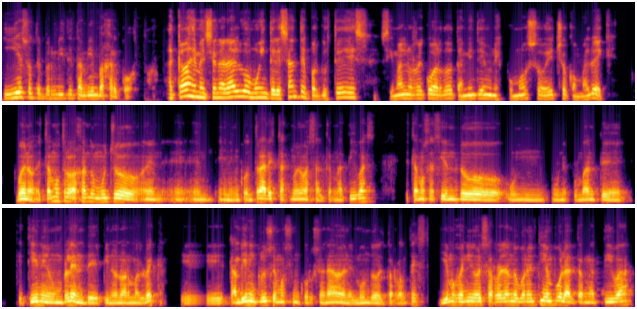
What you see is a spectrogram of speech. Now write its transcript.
y eso te permite también bajar costos. Acabas de mencionar algo muy interesante porque ustedes, si mal no recuerdo, también tienen un espumoso hecho con Malbec. Bueno, estamos trabajando mucho en, encontrar estas nuevas alternativas. Estamos haciendo un, espumante que tiene un blend de Pinot Noir Malbec. Eh, también incluso hemos incursionado en el mundo del torrontés y hemos venido desarrollando con el tiempo la alternativa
